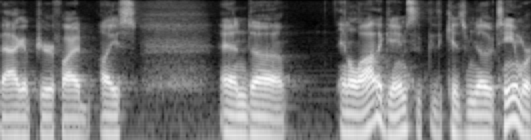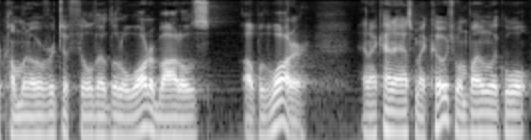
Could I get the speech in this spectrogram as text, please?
bag of purified ice. And uh, in a lot of the games, the kids from the other team were coming over to fill their little water bottles up with water. And I kind of asked my coach one time, like, well,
